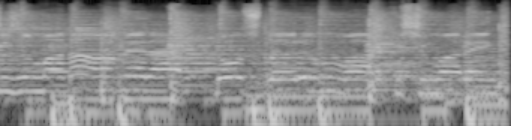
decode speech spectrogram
sızıma nameler Dostlarım var kışıma renk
